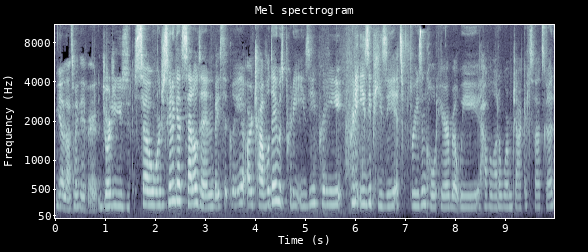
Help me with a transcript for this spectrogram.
Yeah, that's my favorite. Georgia uses So we're just gonna get settled in basically. Our travel day was pretty easy, pretty pretty easy peasy. It's freezing cold here, but we have a lot of warm jackets, so that's good.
